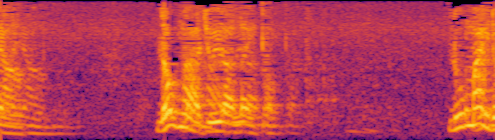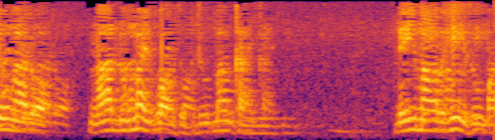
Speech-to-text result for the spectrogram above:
ရဘူးလုံမှကျွေးရလိုက်တော့လူမိုက်တုန်းကတော့ငါလူမိုက်กว่าဆိုဘယ်သူမှခံရင်လိမ္မာပဲဆိုမှ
